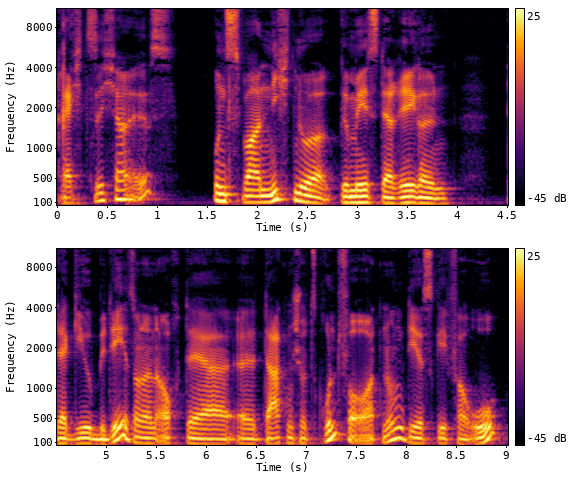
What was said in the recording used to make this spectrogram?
rechtssicher ist. Und zwar nicht nur gemäß der Regeln der GUBD, sondern auch der äh, Datenschutzgrundverordnung, DSGVO,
